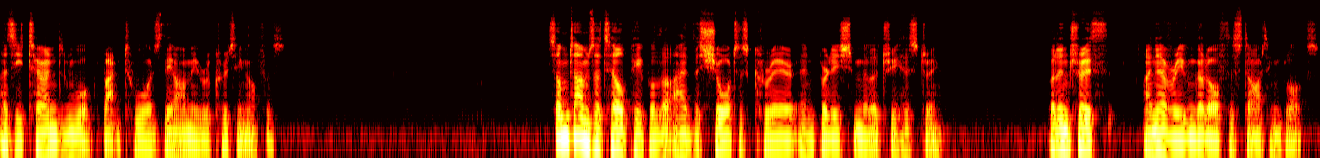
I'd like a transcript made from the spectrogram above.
as he turned and walked back towards the army recruiting office. Sometimes I tell people that I had the shortest career in British military history, but in truth, I never even got off the starting blocks.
